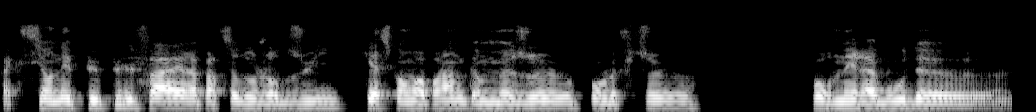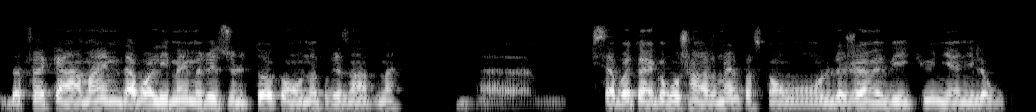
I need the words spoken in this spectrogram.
Fait que si on ne peut plus le faire à partir d'aujourd'hui, qu'est-ce qu'on va prendre comme mesure pour le futur? Pour venir à bout de, de faire quand même, d'avoir les mêmes résultats qu'on a présentement? ça va être un gros changement parce qu'on ne l'a jamais vécu ni un ni l'autre.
